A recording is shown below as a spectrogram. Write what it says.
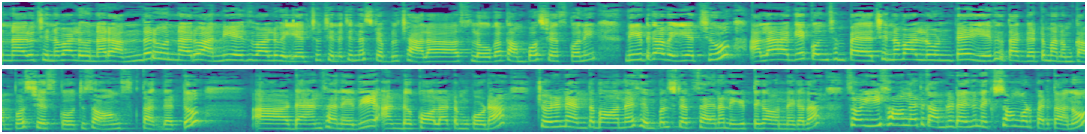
ఉన్నారు చిన్నవాళ్ళు ఉన్నారు అందరూ ఉన్నారు. అన్ని ఏజ్ వాళ్ళు వేయచ్చు. చిన్న చిన్న స్టెప్లు చాలా స్లోగా కంపోజ్ చేసుకొని నీట్గా వేయచ్చు. అలాగే కొంచెం చిన్నవాళ్ళు ఉంటే ఏది తగ్గట్టు మనం కంపోజ్ చేసుకోవచ్చు సాంగ్స్ తగ్గట్టు. డాన్స్ అనేది అండ్ కోలాటం కూడా. చూడండి ఎంత బాగున్నాయి. సింపుల్ స్టెప్స్ అయినా నీట్గా ఉన్నాయి కదా. సో ఈ సాంగ్ అయితే కంప్లీట్ అయింది. నెక్స్ట్ సాంగ్ కూడా పెడతాను.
